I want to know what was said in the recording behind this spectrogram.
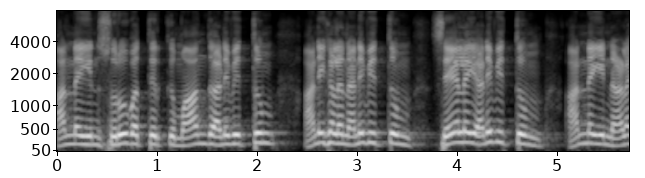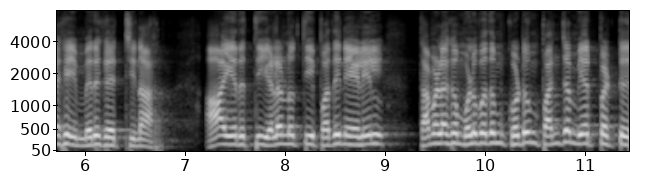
அன்னையின் சுரூபத்திற்கு மாந்து அணிவித்தும் அணிகலன் அணிவித்தும் சேலை அணிவித்தும் அன்னையின் அழகை மெருகேற்றினார். ஆயிரத்தி எழுநூற்றி பதினேழில் தமிழகம் முழுவதும் கொடும் பஞ்சம் ஏற்பட்டு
